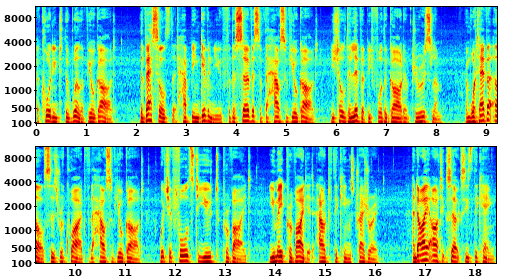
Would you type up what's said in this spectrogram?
according to the will of your God. The vessels that have been given you for the service of the house of your God you shall deliver before the God of Jerusalem, and whatever else is required for the house of your God, which it falls to you to provide, you may provide it out of the king's treasury. And I, Artaxerxes the king,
